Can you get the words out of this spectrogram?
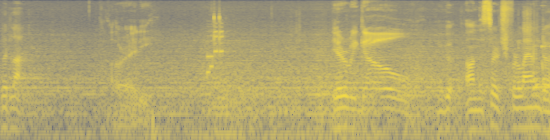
Good luck. Alrighty. Here we go. We go on the search for Lambda.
